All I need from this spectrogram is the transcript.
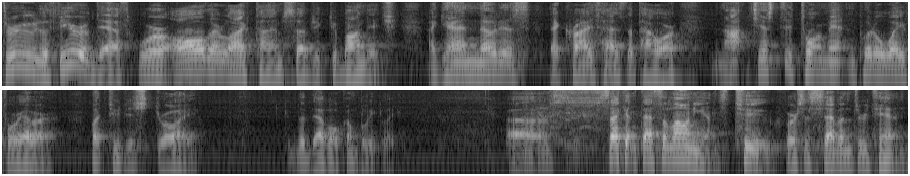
through the fear of death, were all their lifetime subject to bondage. Again, notice that Christ has the power not just to torment and put away forever, but to destroy the devil completely. Uh, Second Thessalonians 2, verses 7 through 10.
